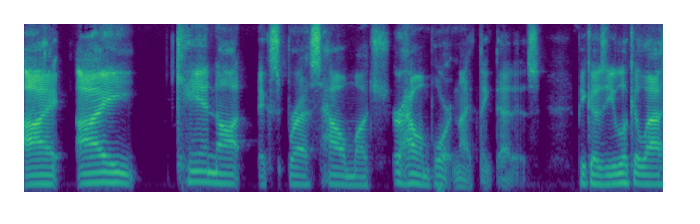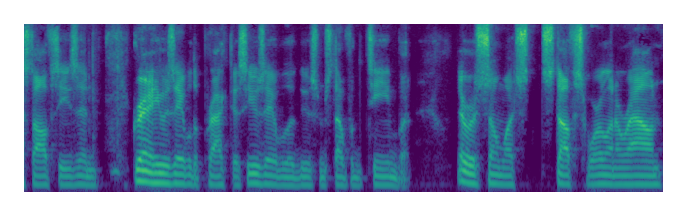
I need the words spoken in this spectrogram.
I I cannot express how much or how important I think that is. Because you look at last offseason, granted he was able to practice, he was able to do some stuff with the team, but there was so much stuff swirling around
